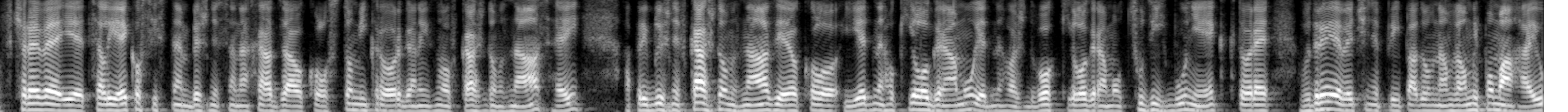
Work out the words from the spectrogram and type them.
V čreve je celý ekosystém, bežne sa nachádza okolo 100 mikroorganizmov v každom z nás, hej, a približne v každom z nás je okolo 1 kg, 1 až 2 kg cudzích buniek, ktoré v drvej väčšine prípadov nám veľmi pomáhajú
